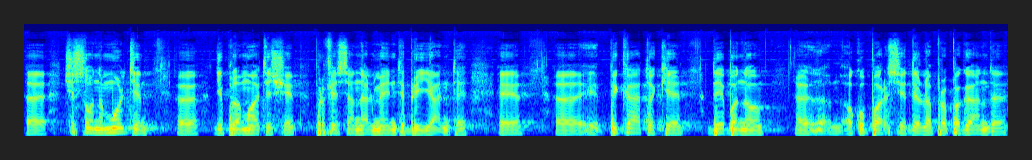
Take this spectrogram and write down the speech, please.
Eh, ci sono molti eh, diplomatici professionalmente brillanti e eh, peccato che debbano eh, occuparsi della propaganda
